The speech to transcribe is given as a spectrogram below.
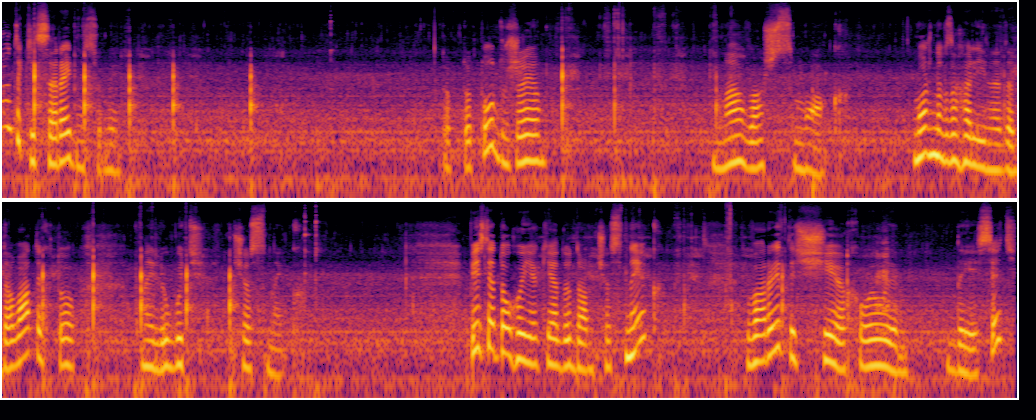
Ну, такі середні собі. Тобто тут вже на ваш смак. Можна взагалі не додавати, хто не любить часник. Після того, як я додам часник, варити ще хвилин 10.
